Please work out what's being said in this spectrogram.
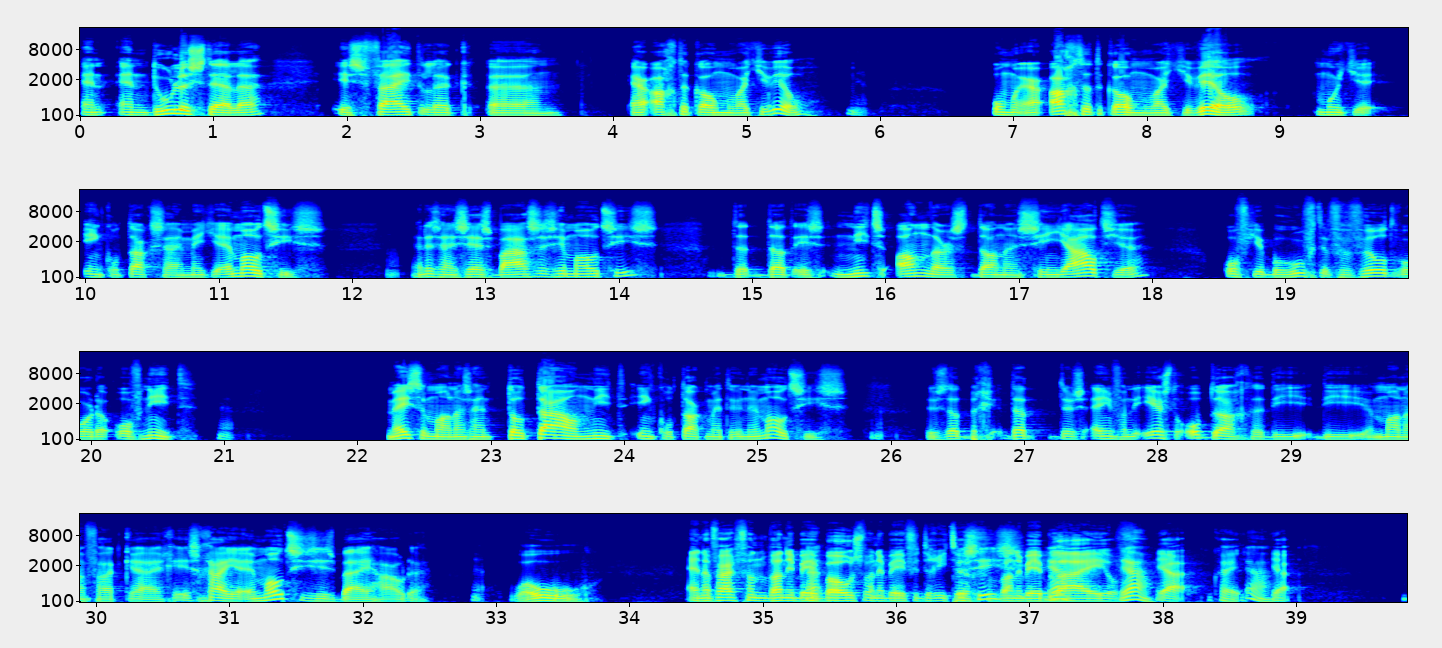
En, en doelen stellen is feitelijk ehm, erachter komen wat je wil. Ja. Om erachter te komen wat je wil, moet je in contact zijn met je emoties. En er zijn zes basisemoties. Dat, dat is niets anders dan een signaaltje of je behoeften vervuld worden of niet. Ja. De meeste mannen zijn totaal niet in contact met hun emoties. Ja. Dus, dat, dat, dus een van de eerste opdrachten die, die mannen vaak krijgen is: ga je emoties eens bijhouden. Ja. Wow. En dan vraag je van, wanneer ben je Ja. boos, wanneer ben je verdrietig, Precies. wanneer ben je Ja. blij? Of, Ja. ja oké. Ja. Ja. Ja.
